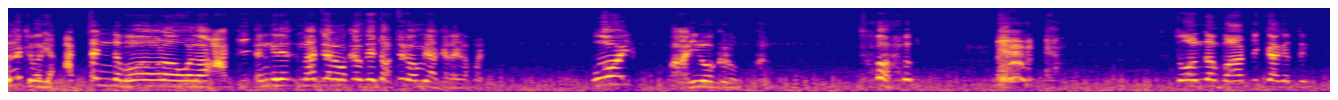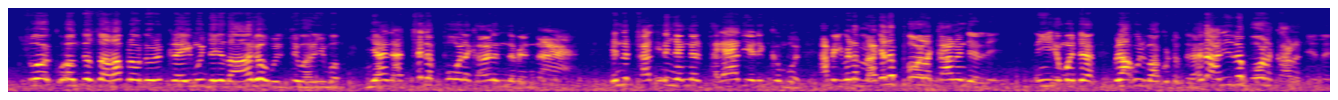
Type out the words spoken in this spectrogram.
എന്നിട്ട് പറയാ അച്ഛന്റെ മോളോല ആക്കി. എങ്ങനെ നാട്ടുകാരെ മക്കളെ അച്ഛനും അമ്മയാക്കല പണി. പോയി പണി നോക്കണോ സ്വന്തം പാർട്ടിക്കകത്ത് സ്വന്തം സഹപ്രവർത്തകർ ഒരു ക്രൈമും ചെയ്ത് ആരോ വിളിച്ചു പറയുമ്പോ ഞാൻ അച്ഛനെ പോലെ കാണുന്ന പെണ്ണ. എന്നിട്ട് അതിന് ഞങ്ങൾ പരാതി എടുക്കുമ്പോൾ അപ്പൊ ഇവിടെ മകനെ പോലെ കാണണ്ടല്ലേ നീ മറ്റേ രാഹുൽ മാക്കുട്ടത്തിൽ അത് അനിലിനെ പോലെ കാണണ്ടല്ലേ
